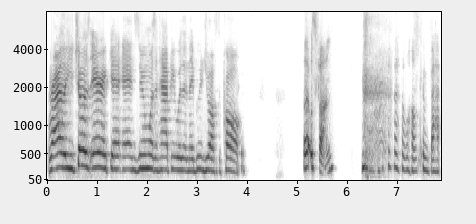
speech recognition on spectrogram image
Riley, you chose Eric, and, and, Zoom wasn't happy with it, and they booted you off the call. That was fun. Welcome back.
